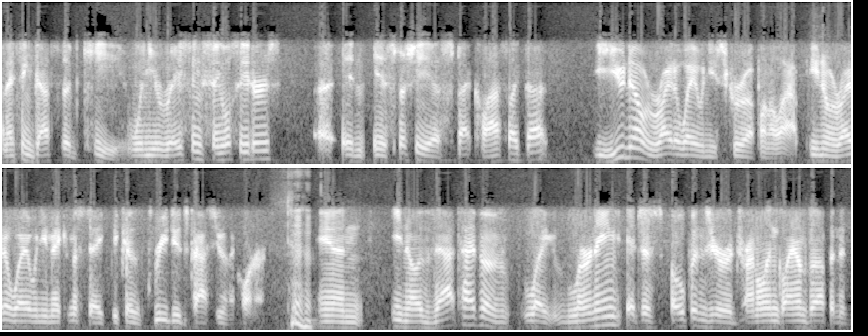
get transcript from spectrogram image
and I think that's the key. When you're racing single seaters, uh, in, especially a spec class like that, you know right away when you screw up on a lap. You know right away when you make a mistake because three dudes pass you in the corner, and you know that type of like learning it just opens your adrenaline glands up and it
